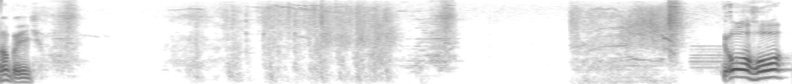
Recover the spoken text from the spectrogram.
Ну бий. Ого!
